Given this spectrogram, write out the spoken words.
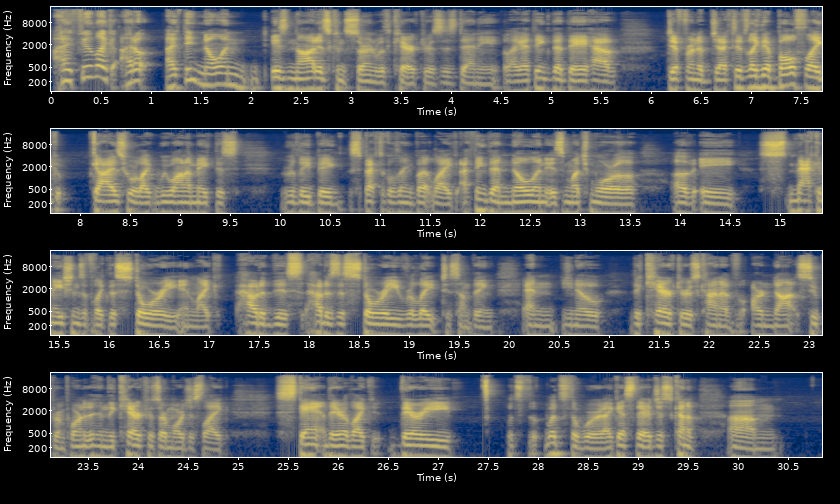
I feel like I don't. I think Nolan is not as concerned with characters as Denis. Like I think that they have different objectives. Like they're both like guys who are like we want to make this really big spectacle thing, but like I think that Nolan is much more of a machinations of like the story and like how did this how does this story relate to something and you know the characters kind of are not super important to him. The characters are more just like stand. They're like very what's the what's the word? I guess they're just kind of um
